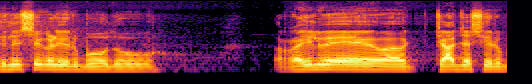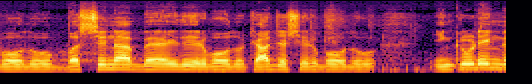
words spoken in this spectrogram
ದಿನಸಿಗಳಿರ್ಬೋದು ರೈಲ್ವೆ ಚಾರ್ಜಸ್ ಇರ್ಬೋದು, ಬಸ್ಸಿನ ಬೆ, ಇದು ಇರ್ಬೋದು, ಚಾರ್ಜಸ್ ಇರ್ಬೋದು ಇನ್ಕ್ಲೂಡಿಂಗ್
